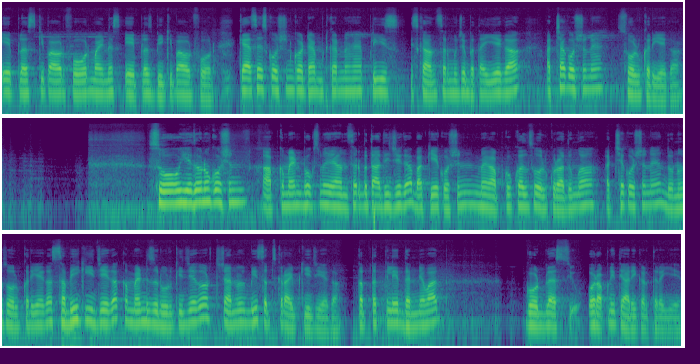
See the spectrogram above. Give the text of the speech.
A plus की power four minus A plus B की पावर फोर कैसे इस क्वेश्चन को अटैम्प्ट करना है? प्लीज़ इसका आंसर मुझे बताइएगा। अच्छा क्वेश्चन है सोल्व करिएगा। सो so, ये दोनों क्वेश्चन आप कमेंट बॉक्स में आंसर बता दीजिएगा। बाकी ये क्वेश्चन मैं आपको कल सोल्व करा दूँगा। अच्छे क्वेश्चन हैं दोनों सोल्व करिएगा। सभी कीजिएगा कमेंट ज़रूर कीजिएगा और चैनल भी सब्सक्राइब कीजिएगा। तब तक के लिए धन्यवाद। गॉड ब्लेस यू और अपनी तैयारी करते रहिए।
